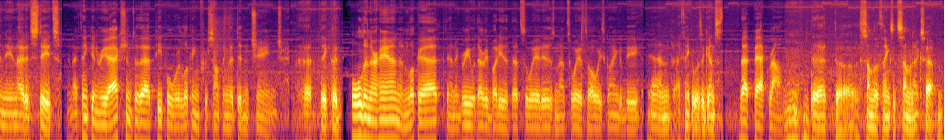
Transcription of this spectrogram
in the United States. And I think in reaction to that, people were looking for something that didn't change, that they could hold in their hand and look at and agree with everybody that that's the way it is and that's the way it's always going to be. And I think it was against that background that uh, some of the things at Seminex happened.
